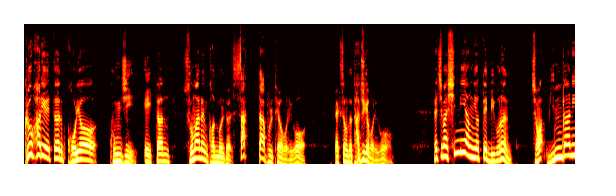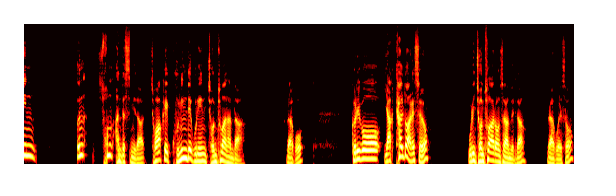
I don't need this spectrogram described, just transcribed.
그 화려했던 고려 궁지에 있던 수많은 건물들 싹 다 불태워 버리고 백성들 다 죽여 버리고 했지만 신미양녀 때 미군은 정확 민간인은 손 안 댔습니다. 정확하게 군인 대 군인 전투만 한다라고 그리고 약탈도 안 했어요. 우린 전투하러 온 사람들이다. 라고 해서.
